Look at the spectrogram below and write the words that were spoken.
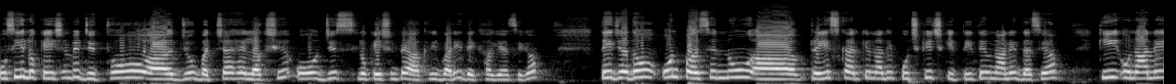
उसी ਲੋਕੇਸ਼ਨ 'ਤੇ ਜਿੱਥੋਂ ਜੋ ਬੱਚਾ ਹੈ ਲਕਸ਼ ਉਹ ਜਿਸ ਲੋਕੇਸ਼ਨ ਤੇ ਆਖਰੀ ਵਾਰੀ ਦੇਖਿਆ ਗਿਆ ਸੀਗਾ ਤੇ ਜਦੋਂ ਉਹਨ ਪਰਸਨ ਨੂੰ ਟ੍ਰੇਸ ਕਰਕੇ ਉਹਨਾਂ ਦੀ ਪੁੱਛਗਿੱਛ ਕੀਤੀ ਤੇ ਉਹਨਾਂ ਨੇ ਦੱਸਿਆ ਕਿ ਉਹਨਾਂ ਨੇ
